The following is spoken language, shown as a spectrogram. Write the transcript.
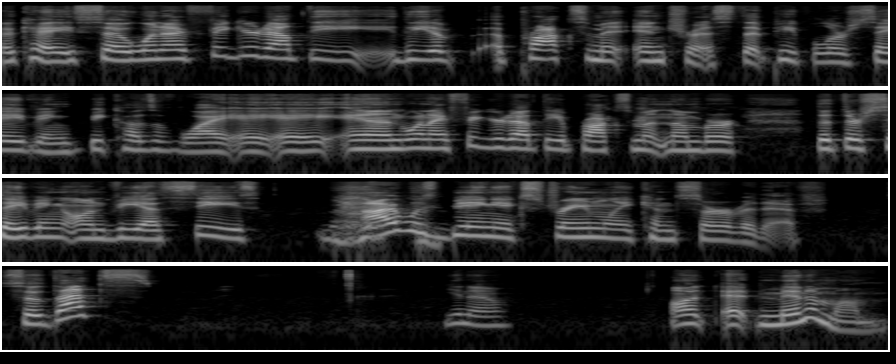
Okay, so when I figured out the the uh, approximate interest that people are saving because of YAA, and when I figured out the approximate number that they're saving on VSCs, I was being extremely conservative. So that's, you know, on at minimum,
